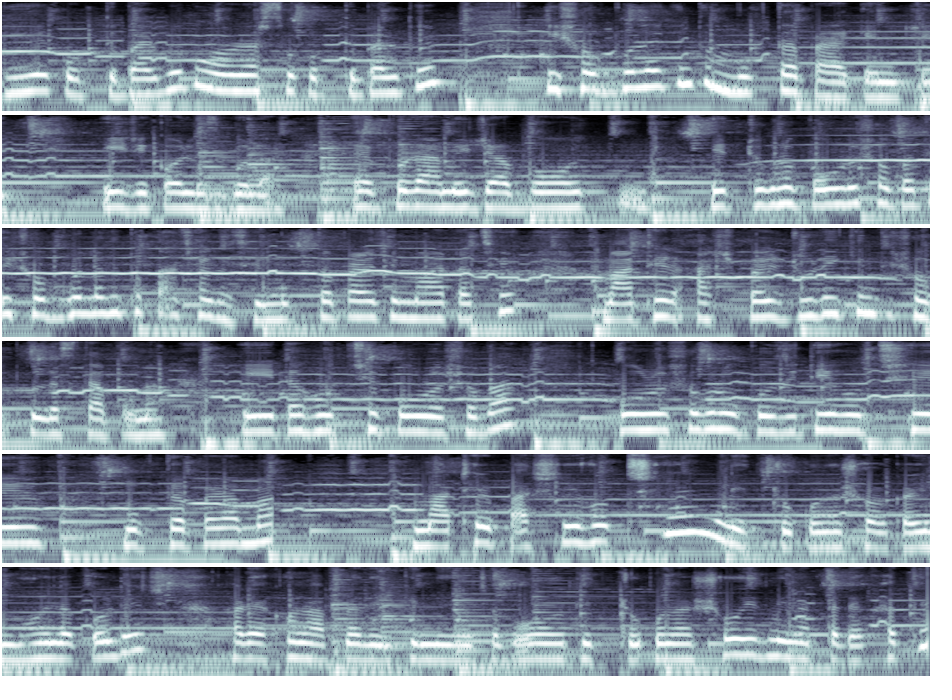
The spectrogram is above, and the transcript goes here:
বিএ করতে পারবেন এবং অনার্সও করতে পারবেন। এই সবগুলো কিন্তু মুক্তাপাড়া কেন্দ্রিক, এই যে কলেজগুলো। এরপরে আমি যাব নেত্রকোনা পৌরসভাতে, সবগুলো কিন্তু কাছাকাছি, মুক্তাপাড়া যে মাঠ আছে, মাঠের আশপাশ জুড়ে কিন্তু সবগুলো স্থাপনা। এটা হচ্ছে পৌরসভা। পৌরসভার অপোজিটে হচ্ছে মুক্তাপাড়া মাঠ। মাঠের পাশে হচ্ছে নেত্রকোনা সরকারি মহিলা কলেজ। আর এখন আপনাদেরকে নিয়ে যাব নেত্রকোনা শহীদ মিনারটা দেখাতে।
